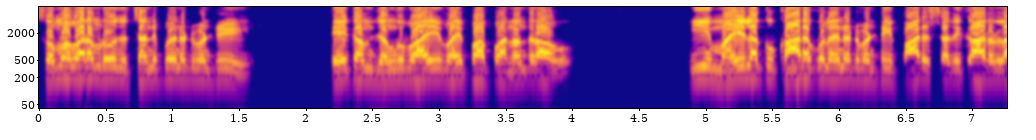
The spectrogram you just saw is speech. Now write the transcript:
సోమవారం రోజు చనిపోయినటువంటి టేకం జంగుబాయి వైపాపు అనంతరావు. ఈ మహిళకు కారకులైనటువంటి పారిశ్ర అధికారుల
